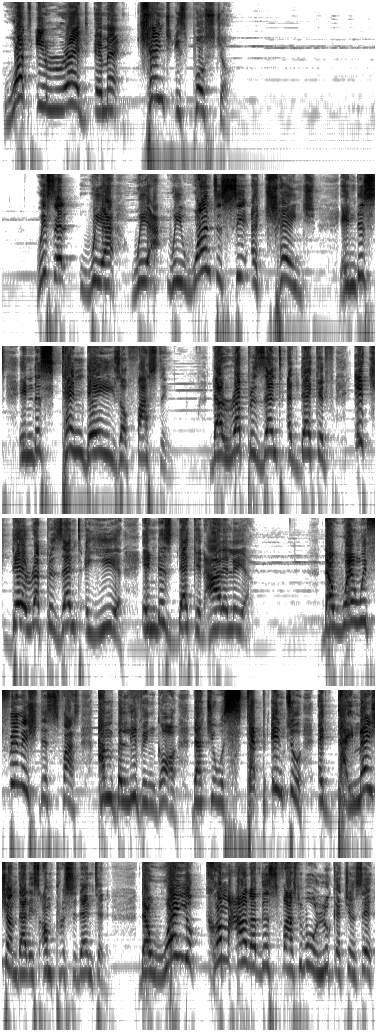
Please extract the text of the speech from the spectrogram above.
What he read, amen, change his posture. We said we are we are we want to see a change in this in this 10 days of fasting that represent a decade. Each day represent a year in this decade. Hallelujah. That when we finish this fast, I'm believing God that you will step into a dimension that is unprecedented. That when you come out of this fast, people will look at you and say,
